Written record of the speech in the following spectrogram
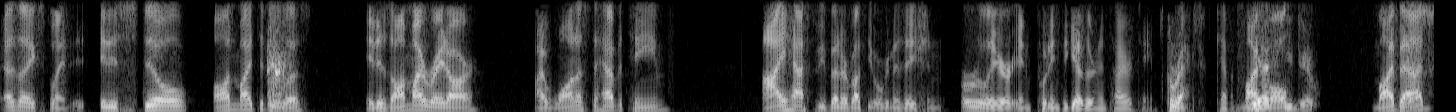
as I explained, it, it is still on my to-do list. It is on my radar. I want us to have a team. I have to be better about the organization earlier in putting together an entire team. Correct, Kevin. My yes, fault. you do. My bad. Yes.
